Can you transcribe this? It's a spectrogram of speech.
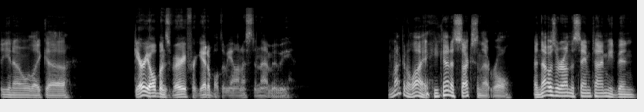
you know, like uh, Gary Oldman's very forgettable, to be honest, in that movie. I'm not gonna lie, he kind of sucks in that role. And that was around the same time he'd been,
